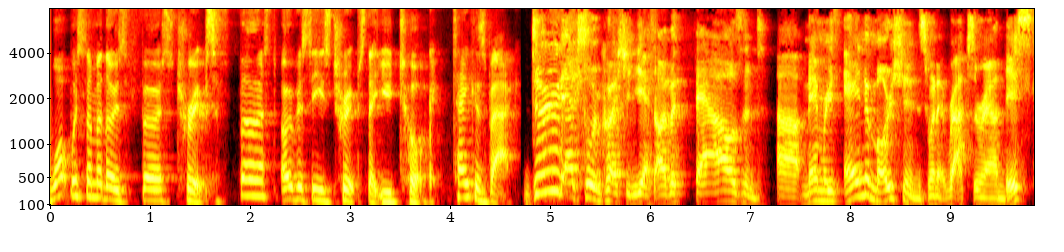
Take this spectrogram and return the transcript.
what were some of those first trips, first overseas trips that you took? Take us back. Dude, excellent question. Yes, I have a thousand uh, memories and emotions when it wraps around this.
